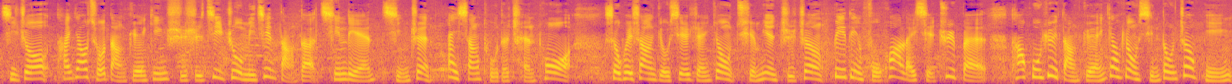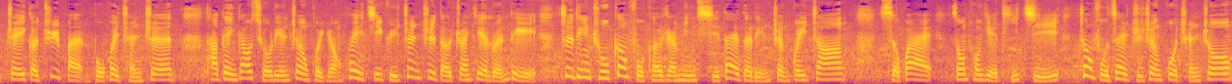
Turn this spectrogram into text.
其中他要求党员应时时记住民进党的清廉、勤政、爱乡土的承诺。社会上有些人用全面执政必定腐化来写剧本，他呼吁党员要用行动证明这一个剧本不会成真。他更要求廉政委员。会基于政治的专业伦理，制定出更符合人民期待的廉政规章。此外，总统也提及，政府在执政过程中，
